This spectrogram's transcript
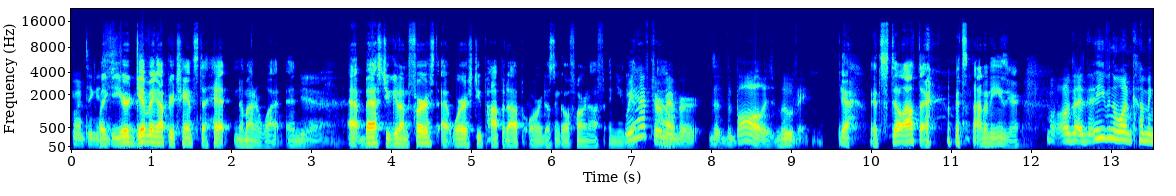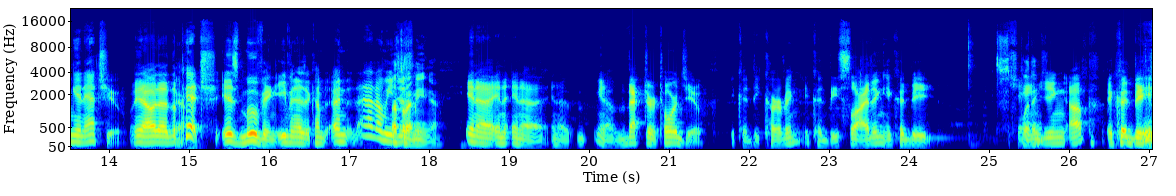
Bunting is Like you're giving up your chance to hit no matter what, and yeah. at best you get on first. At worst, you pop it up or it doesn't go far enough, and you. We have to out. remember that the ball is moving. Yeah, it's still out there. it's not any easier. Well, or the, the- even the one coming in at you, you know, the, the Yeah. pitch is moving even as it comes. And I don't mean That's what I mean. Yeah, in a in a in a in a you know vector towards you. It could be curving. It could be sliding. It could be splitting changing up. It could be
